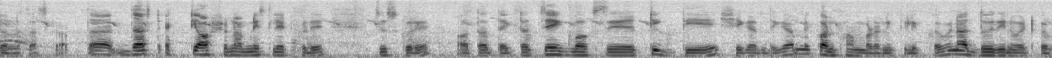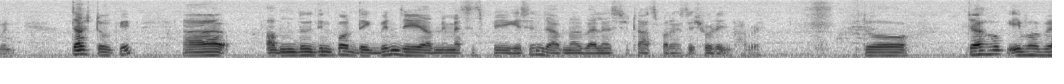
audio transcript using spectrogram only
ডলার চার্জ করা তা জাস্ট একটি অপশন আপনি সিলেক্ট করে চুজ করে, অর্থাৎ একটা চেক বক্সে টিক দিয়ে সেখান থেকে আপনি কনফার্ম বাটনে ক্লিক করবেন আর দুই দিন ওয়েট করবেন। জাস্ট ওকে আপনি দুই দিন পর দেখবেন যে আপনি মেসেজ পেয়ে গেছেন যে আপনার ব্যালেন্সটি ট্রান্সফার হয়েছে সঠিকভাবে। তো যাই হোক এইভাবে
